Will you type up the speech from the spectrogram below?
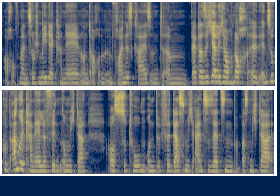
auch auf meinen Social-Media-Kanälen und auch im, im Freundeskreis und ähm, werde da sicherlich auch noch äh, in Zukunft andere Kanäle finden, um mich da auszutoben und für das mich einzusetzen, was mich da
